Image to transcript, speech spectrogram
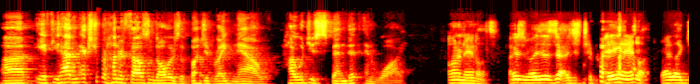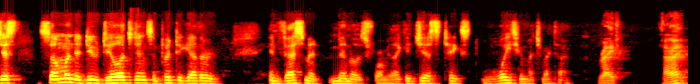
Uh, if you had an extra hundred thousand dollars of budget right now, how would you spend it and why? On an analyst. I just, I just, I just pay an analyst, right? Like just someone to do diligence and put together investment memos for me. Like it just takes way too much of my time. Right. All right.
